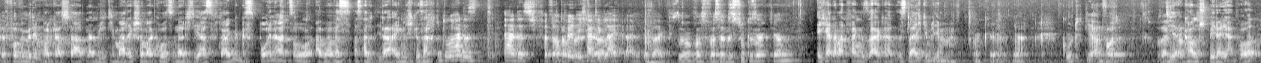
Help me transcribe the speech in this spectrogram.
bevor wir mit dem Podcast starten, dann wir die Thematik schon mal kurz und da hatte ich die erste Frage gespoilert. So. Aber was, was hattet ihr da eigentlich gesagt? Du hattest, hattest verdoppelt, Verdoppelt, ich hatte ja. gleichbleibend gesagt. So, was, was hattest du gesagt, Jan? Ich hatte am Anfang gesagt, hat- ist gleich geblieben. Okay. Ja. Gut, die Antwort. Die kommt später die Antwort.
